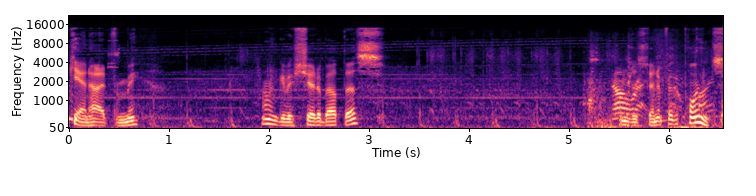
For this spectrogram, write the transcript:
Can't hide from me. I don't give a shit about this. I'm just in it for the points.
